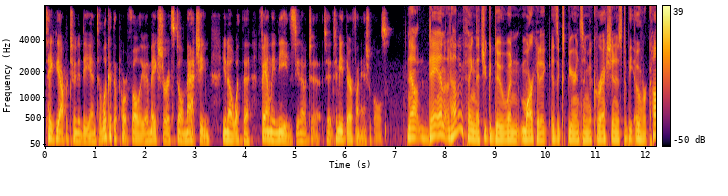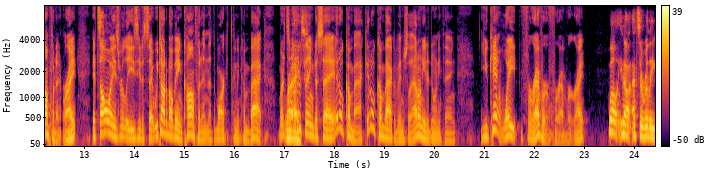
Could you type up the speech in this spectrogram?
take the opportunity and to look at the portfolio and make sure it's still matching you know what the family needs you know to to, to meet their financial goals. Now, Dan, another thing that you could do when market is experiencing a correction is to be overconfident, right? It's always really easy to say, we talked about being confident that the market's going to come back, but it's right. another thing to say, it'll come back. It'll come back eventually. I don't need to do anything. You can't wait forever, forever, right? Well, you know, that's a really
